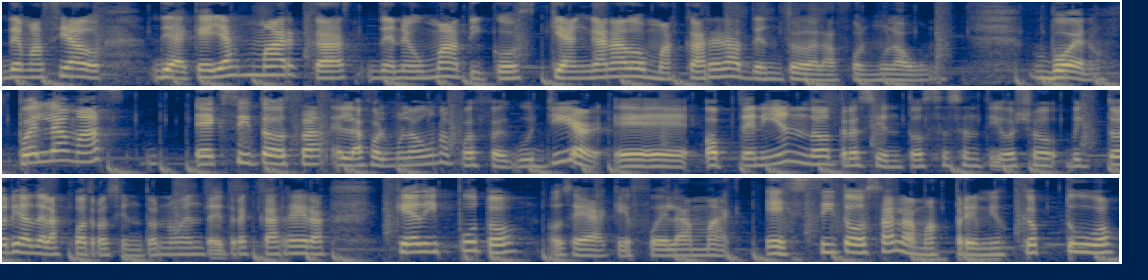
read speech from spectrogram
demasiado de aquellas marcas de neumáticos que han ganado más carreras dentro de la Fórmula 1. Bueno, pues la más exitosa en la Fórmula 1 pues fue Goodyear, eh, obteniendo 368 victorias de las 493 carreras que disputó, o sea que fue la más exitosa, la más premios que obtuvo.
